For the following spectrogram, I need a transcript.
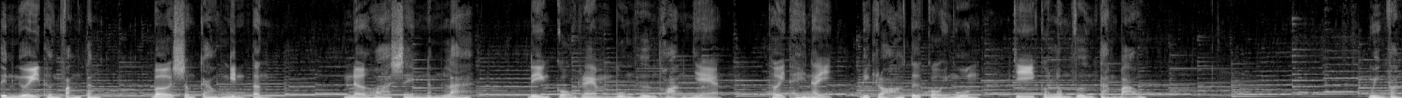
tin người thân vắng tanh, bờ sông cao nghìn tầng. Nở hoa sen năm lá, điện cổ rèm buông hương thoảng nhẹ. Thời thế này, biết rõ từ cội nguồn, chỉ có long vương tam bảo. Nguyên văn,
